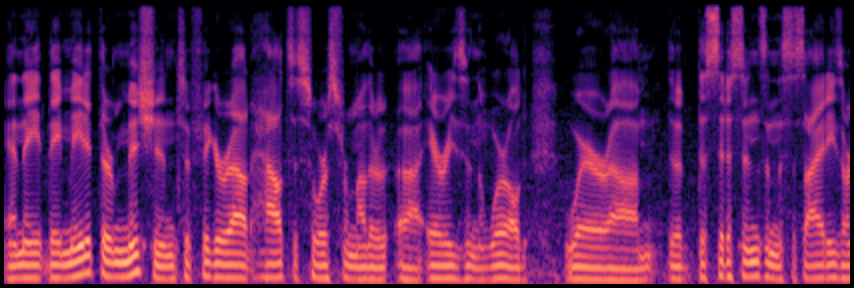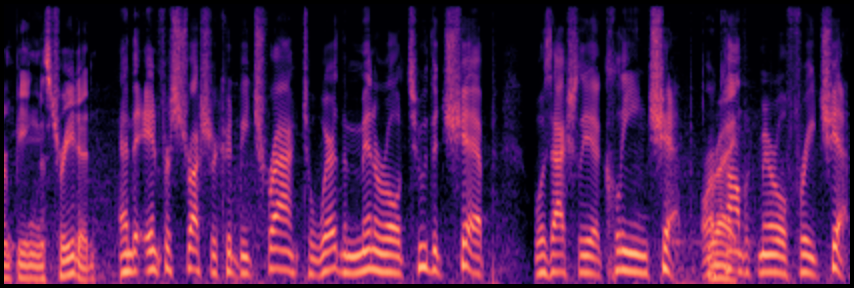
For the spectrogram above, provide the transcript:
and they, they made it their mission to figure out how to source from other uh, areas in the world where um, the, the citizens and the societies aren't being mistreated and the infrastructure could be tracked to where the mineral to the chip was actually a clean chip or Right. a conflict mineral free chip.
